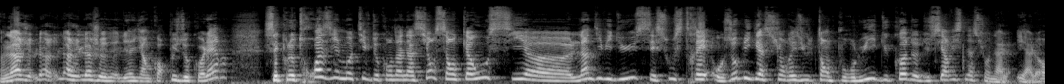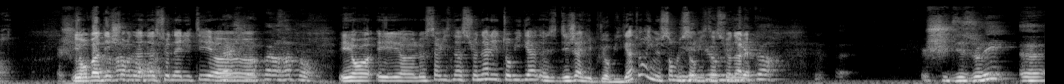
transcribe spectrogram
Là, je, là, là, là, je- là, il y a encore plus de colère. C'est que le troisième motif de condamnation, c'est en cas où si euh, l'individu s'est soustrait aux obligations résultant pour lui du code du service national. Et alors? Je Et on va déchoir la nationalité. Là, je euh, vois pas le rapport. et euh, et euh, le service national est obligatoire. Déjà, il est plus obligatoire, il me semble, le Il service plus national. Euh, Je suis désolé. euh,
